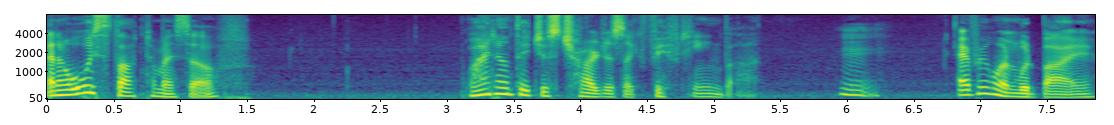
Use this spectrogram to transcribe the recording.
And I always thought to myself why don't they just charge us like 15 baht? Everyone would buy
